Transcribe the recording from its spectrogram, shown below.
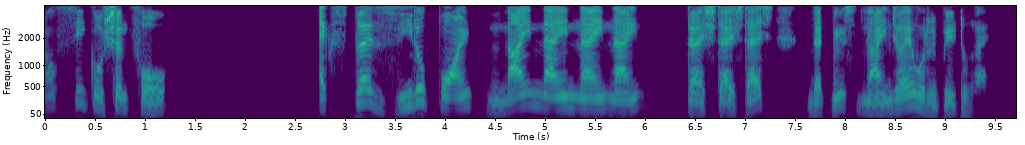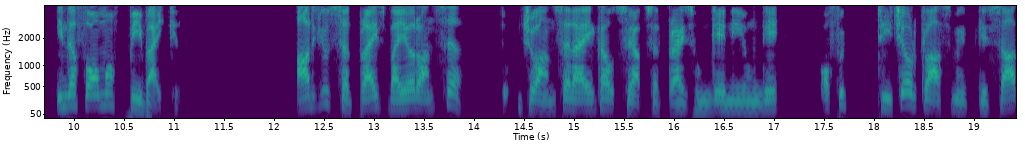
Now see question 4. Express 0.9999 dash dash dash. That means 9 जो है वो रिपीट हो रहा है. In the form of P by Q are you surprise by your answer तो जो आंसर आएगा उससे आप सरप्राइज़ होंगे, नहीं होंगे. और फिर टीचर और क्लासमेट के साथ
